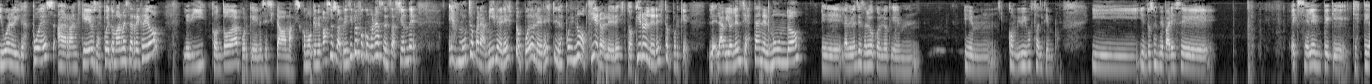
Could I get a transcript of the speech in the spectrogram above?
Y bueno, y después arranqué, o sea, después de tomarme ese recreo, le di con toda porque necesitaba más. Como que me pasó eso, al principio fue como una sensación de, es mucho para mí leer esto, puedo leer esto y después no, quiero leer esto, quiero leer esto porque la violencia está en el mundo, eh, la violencia es algo con lo que mm, em, convivimos todo el tiempo. Y, y entonces me parece excelente que, esté,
